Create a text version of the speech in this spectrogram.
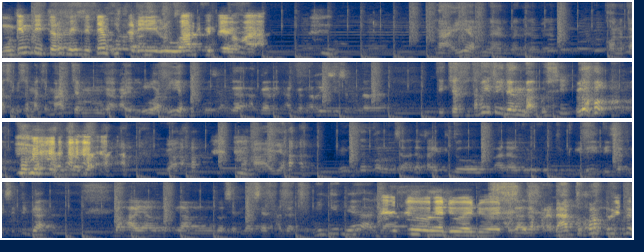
mungkin teacher visitnya bisa di luar gitu ya pak Nah iya benar benar benar. Konotasi bisa macam-macam, nggak kayak di luar. Iya betul. agak agak agak ngeri sih sebenarnya Teacher, tapi itu ide yang bagus sih. Loh. Nggak bahaya. kita kalau misalnya ada kayak gitu ada guru kunjung gini teacher visit juga bahaya untuk yang dosen-dosen agak cemihim ya agak aduh aduh aduh aduh, agak, agak predator gitu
